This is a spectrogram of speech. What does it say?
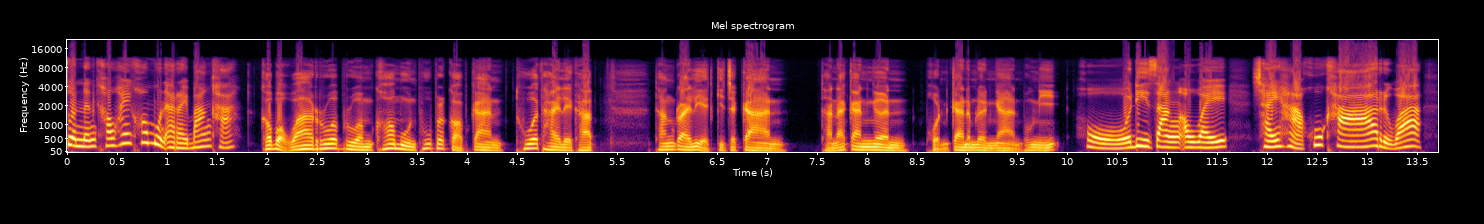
ส่วนนั้นเขาให้ข้อมูลอะไรบ้างคะ เขาบอกว่ารวบรวมข้อมูลผู้ประกอบการทั่วไทยเลยครับ ทั้งรายละเอียดกิจการ ฐานะการเงิน ผลการดำเนินงานพวกนี้ โห ดีจังเอาไว้ใช้หาคู่ค้าหรือว่าเอ่อ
